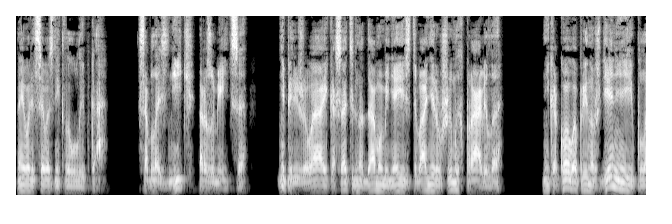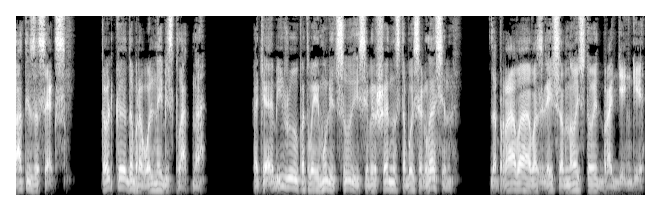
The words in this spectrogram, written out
На его лице возникла улыбка. «Соблазнить, разумеется. Не переживай, касательно дам у меня есть два нерушимых правила. Никакого принуждения и платы за секс. Только добровольно и бесплатно. Хотя вижу по твоему лицу и совершенно с тобой согласен. За право возлечь со мной стоит брать деньги.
